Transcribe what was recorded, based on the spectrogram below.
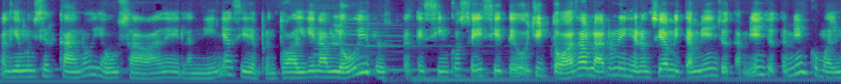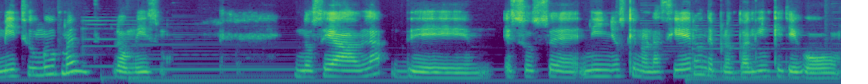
alguien muy cercano y abusaba de las niñas y de pronto alguien habló y resulta que 5, 6, 7, 8 y todas hablaron y dijeron, sí, a mí también, yo también, yo también, como el Me Too Movement, lo mismo. No se habla de esos eh, niños que no nacieron, de pronto alguien que llegó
